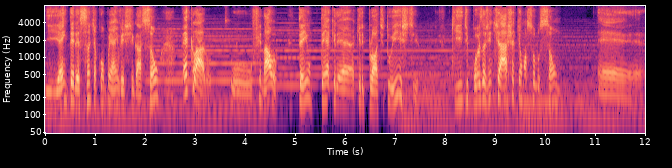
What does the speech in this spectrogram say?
e é interessante acompanhar a investigação. É claro, o final tem, um, tem aquele, é, aquele plot twist que depois a gente acha que é uma solução é,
